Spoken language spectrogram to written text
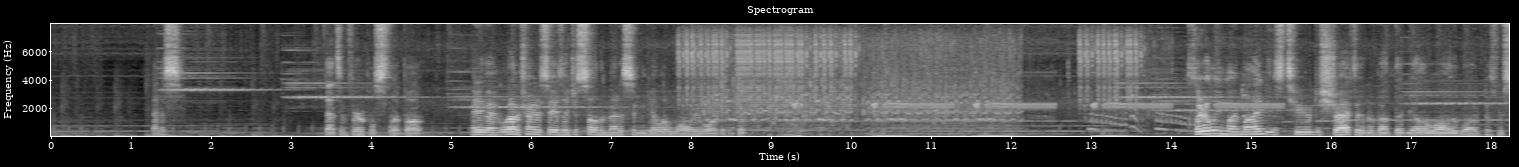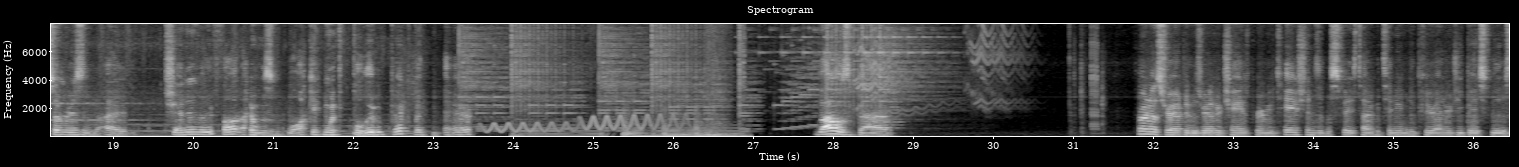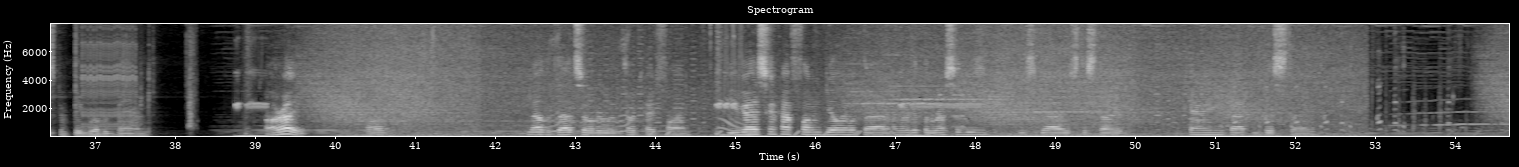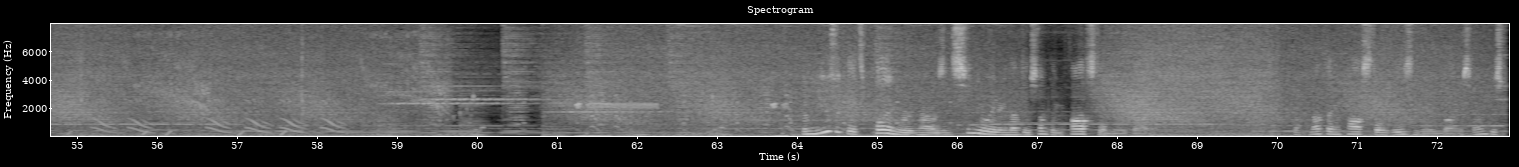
Menace. That's a verbal slip up. Anyway, what I'm trying to say is I just saw the menacing yellow Wally Wollywog Clearly, my mind is too distracted about that yellow Wollywog because for some reason I genuinely thought I was walking with blue Pikmin there. That was bad. Chronos reactor. This reactor changes permutations of the space-time continuum into pure energy, basically just a big rubber band. Alright. Well, now that that's over with, okay, fine. You guys can have fun dealing with that. I'm gonna get the rest of these these guys to start carrying back this thing. The music that's playing right now is insinuating that there's something hostile nearby. But nothing hostile is nearby, so I'm just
